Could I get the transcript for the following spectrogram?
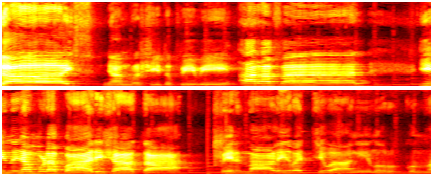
ഗായ്സ് ഞാൻ റഷീദ് പി വി അറഫാൽ. ഇന്ന് നമ്മുടെ പാരിഷാത്ത പെരുന്നാൾ ഇറച്ചി വാങ്ങി നുറുക്കുന്ന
